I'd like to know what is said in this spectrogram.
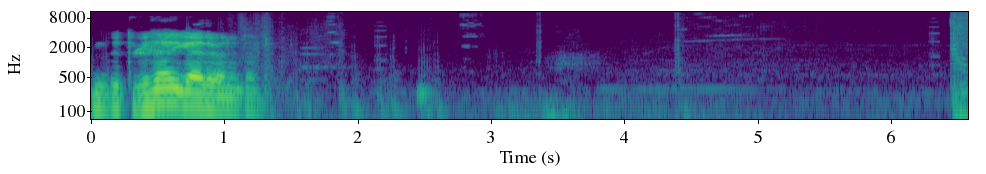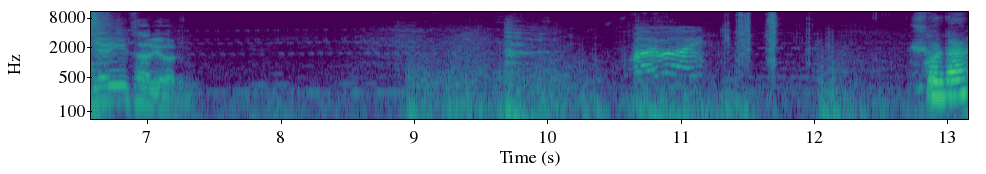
de geldi önümden. İleriyi tarıyorum. Şurada.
